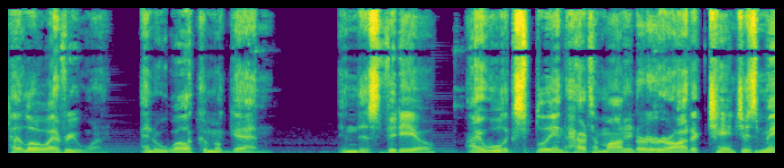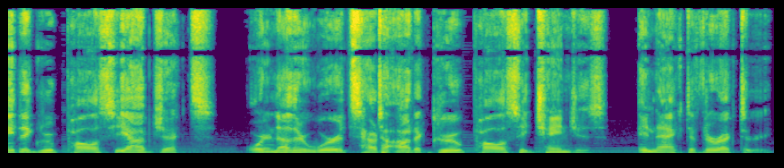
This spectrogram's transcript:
Hello everyone, and welcome again. In this video, I will explain how to monitor or audit changes made to group policy objects, or in other words how to audit group policy changes, in Active Directory.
